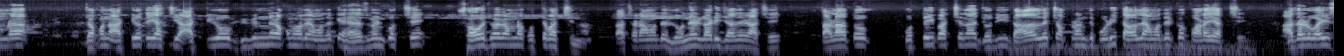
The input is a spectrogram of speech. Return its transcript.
আমরা যখন আরটিওতে যাচ্ছি আরটিও বিভিন্ন রকমভাবে আমাদেরকে হ্যারাসমেন্ট করছে সহজভাবে আমরা করতে পারছি না। তাছাড়া আমাদের লোনের গাড়ি যাদের আছে, তারা তো করতেই পারছে না। যদি দালালের চক্রান্তে পড়ি, তাহলে আমাদেরকে করা যাচ্ছে। আদারওয়াইজ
